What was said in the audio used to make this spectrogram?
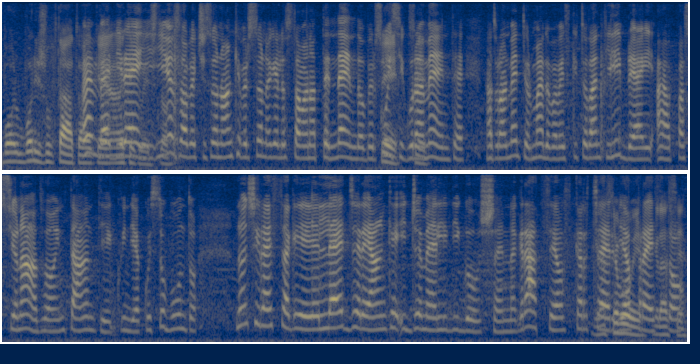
buon, un buon risultato. Eh anche, beh, anche direi, io so che ci sono anche persone che lo stavano attendendo, per Sì, cui sì. sicuramente, naturalmente ormai dopo aver scritto tanti libri hai, appassionato in tanti e quindi a questo punto non ci resta che leggere anche i gemelli di Goshen. Grazie Oscar a Cervi, a voi, presto. grazie.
